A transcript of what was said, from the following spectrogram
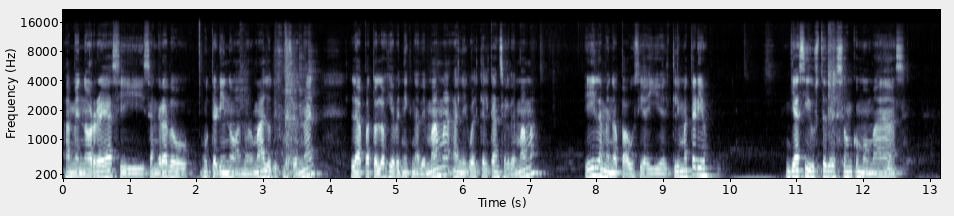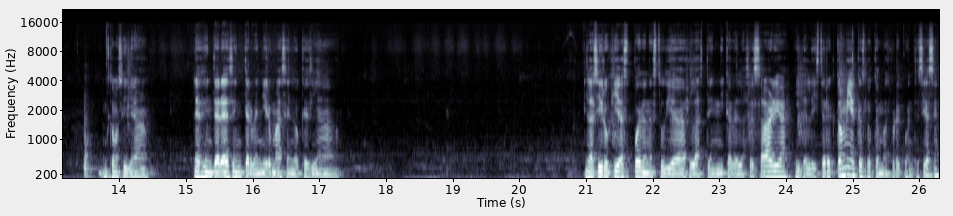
amenorreas y sangrado uterino anormal o disfuncional, la patología benigna de mama, al igual que el cáncer de mama, y la menopausia y el climaterio. Ya si ustedes son como más, ¿cómo se dirá? Les interesa intervenir más en lo que es la Las cirugías pueden estudiar las técnicas de la cesárea y de la histerectomía, que es lo que más frecuente se hace.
